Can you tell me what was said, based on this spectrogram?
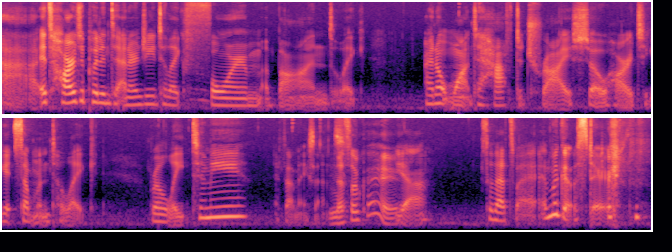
uh, it's hard to put into energy to like form a bond. Like I don't want to have to try so hard to get someone to like relate to me, if that makes sense. That's okay. yeah. So that's why I'm a ghoster.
